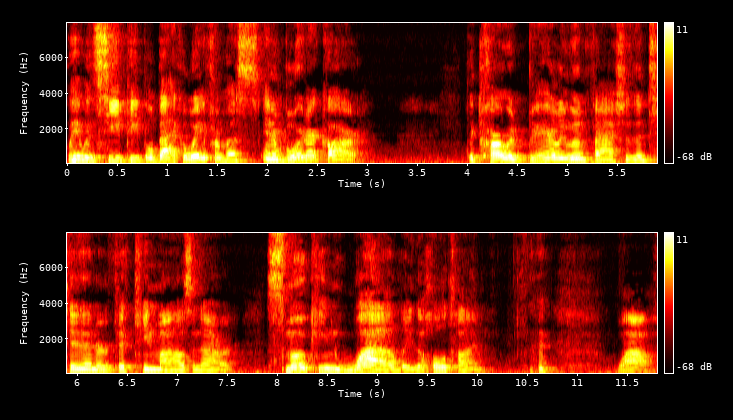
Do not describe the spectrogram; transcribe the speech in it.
We would see people back away from us and avoid our car. The car would barely run faster than 10 or 15 miles an hour, smoking wildly the whole time. wow.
